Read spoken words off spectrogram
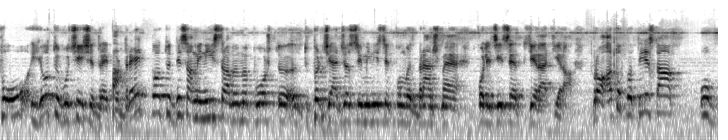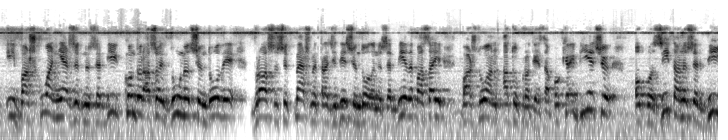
Po, jo të Vuçiqit drejtpërdrejt, po të disa ministrave më poshtë, përgjegjës si ministrit të punëve të brendshme, policisë e tjera e tjera. Pra, ato protesta i bashkuan njerëzit në Serbi kundër asoj dhunës që ndodhi vrasjes së tmerrshme, tragjedisë që ndodhi në Serbi dhe pastaj vazhduan ato protesta. Po kjo i bie që opozita në Serbi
